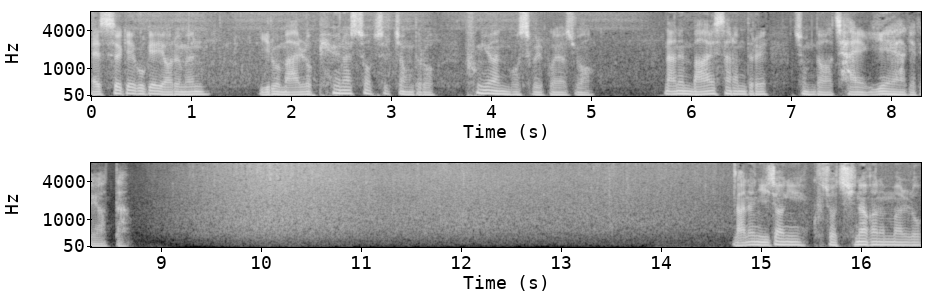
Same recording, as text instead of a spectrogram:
S계곡의 여름은 이루 말로 표현할 수 없을 정도로 풍요한 모습을 보여주어 나는 마을 사람들을 좀 더 잘 이해하게 되었다. 나는 이장이 그저 지나가는 말로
